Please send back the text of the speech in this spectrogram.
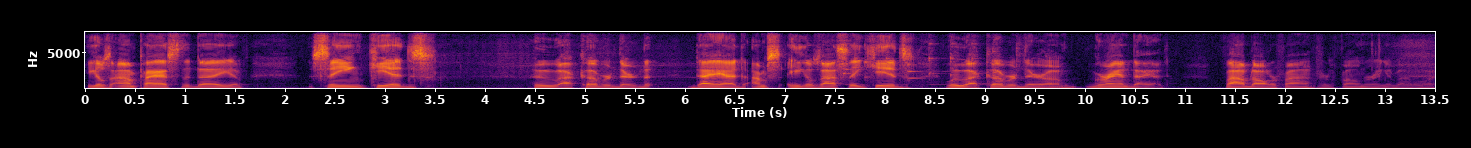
He goes, I'm past the day of seeing kids who I covered their d- dad. I'm. He goes, I see kids who I covered their um, granddad. Five dollar fine for the phone ringing. By the way.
